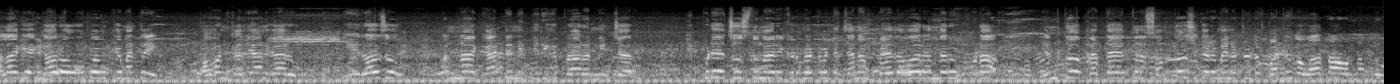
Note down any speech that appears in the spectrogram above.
అలాగే గౌరవ ఉప ముఖ్యమంత్రి పవన్ కళ్యాణ్ గారు ఈరోజు అన్నా క్యాంటీన్ని తిరిగి ప్రారంభించారు. ఇప్పుడే చూస్తున్నారు ఇక్కడ ఉన్నటువంటి జనం పేదవారందరూ కూడా ఎంతో పెద్ద ఎత్తున సంతోషకరమైనటువంటి పండుగ వాతావరణంలో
